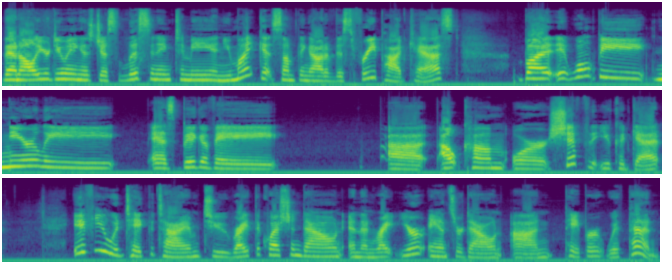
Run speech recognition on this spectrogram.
then all you're doing is just listening to me, and you might get something out of this free podcast, but it won't be nearly as big of a uh, outcome or shift that you could get if you would take the time to write the question down and then write your answer down on paper with pen.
